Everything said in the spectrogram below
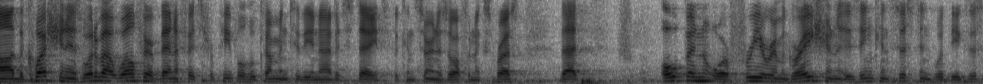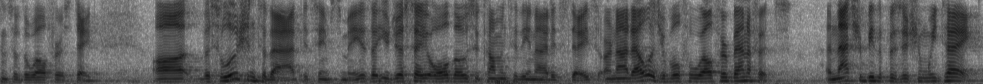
Uh, the question is, what about welfare benefits for people who come into the United States? The concern is often expressed that open or freer immigration is inconsistent with the existence of the welfare state. Uh, the solution to that, it seems to me, is that you just say all those who come into the United States are not eligible for welfare benefits. And that should be the position we take.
